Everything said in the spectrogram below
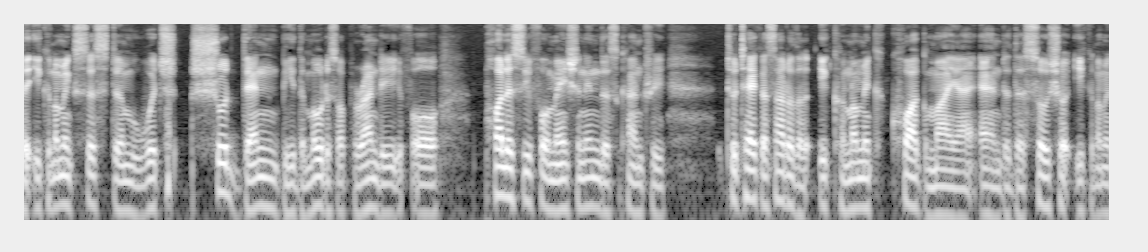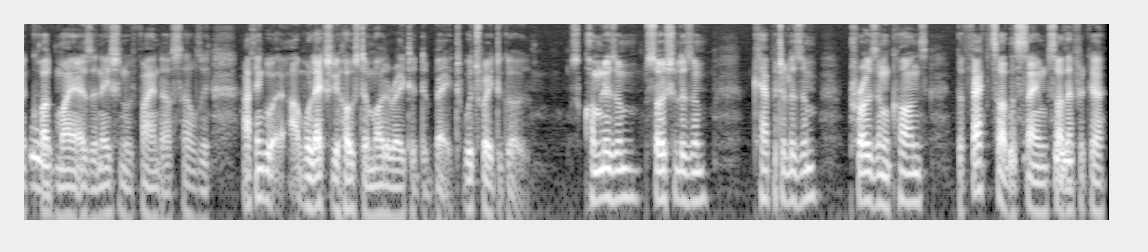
the economic system, which should then be the modus operandi for policy formation in this country to take us out of the economic quagmire and the socio-economic mm. quagmire as a nation we find ourselves in. I think we'll, we'll actually host a moderated debate. Which way to go? Communism, socialism, capitalism, pros and cons. The facts are the same. South mm. Africa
